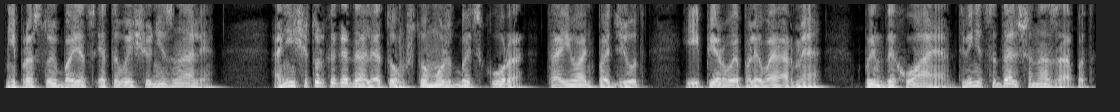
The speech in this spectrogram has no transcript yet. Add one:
ни простой боец этого еще не знали. Они еще только гадали о том, что, может быть, скоро Тайюань падет и первая полевая армия Пындэхуая двинется дальше на запад,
